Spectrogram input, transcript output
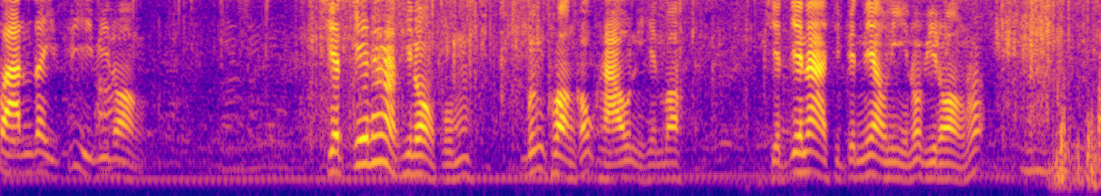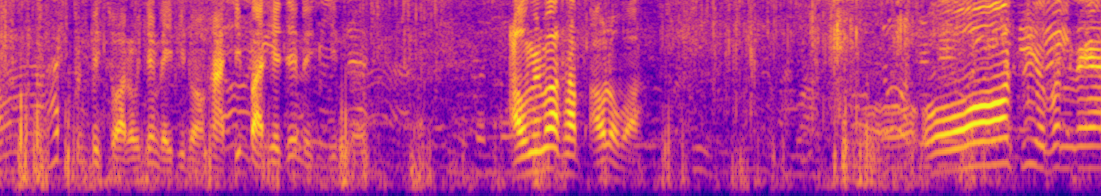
ปานได้ฟรีพี่น้องเสียดเจน่าพี่น้องผมเบิ้งทองขาวๆนี่เห็นบ่เสียดเจน่าสิเป็นแนวนี้เนาะพี่น้องเนาะ มันไปสอนเอาจังไดพี่น้องห้าสิบบาทเฮ็ดจังไดกินเลยเอาแม่นว่าครับ เอาหรอวะโอ้ซื้อเพิ่นแล้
